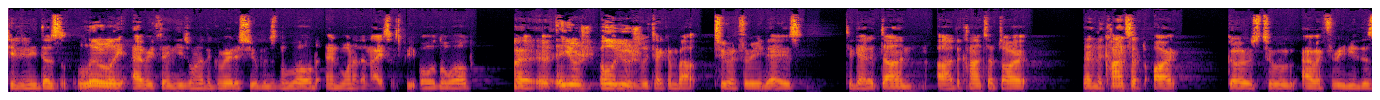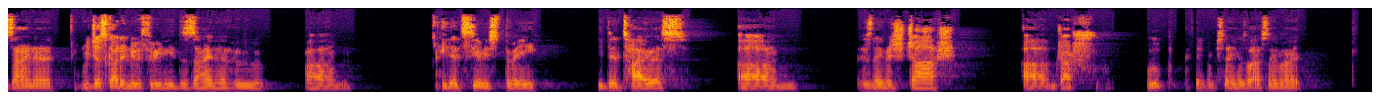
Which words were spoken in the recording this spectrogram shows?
TTD does literally everything. He's one of the greatest humans in the world and one of the nicest people in the world. But it, it'll usually take him about two or three days to get it done. Uh, the concept art, then the concept art goes to our 3D designer. We just got a new 3D designer who um, he did Series Three. He did Tyrus. Um, his name is Josh. Um, Josh Whoop. I think I'm saying his last name right.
